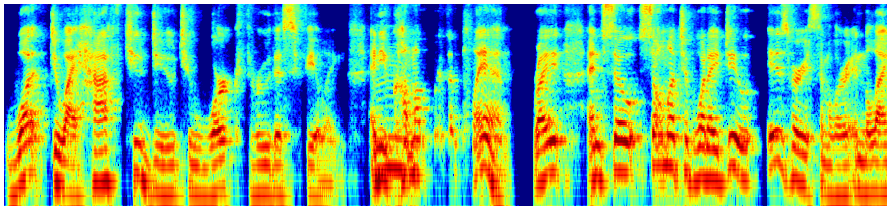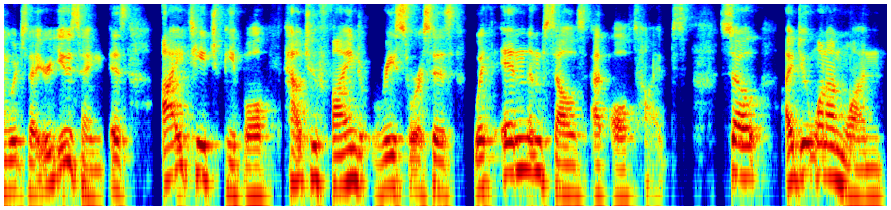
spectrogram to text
what do I have to do to work through this feeling? And you come Mm. up with a plan. Right. And so, so much of what I do is very similar in the language that you're using is I teach people how to find resources within themselves at all times. So I do one-on-one.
